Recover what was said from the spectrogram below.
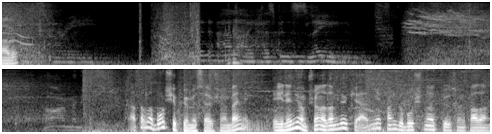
Ne. Adam da boş yapıyor mesela şu an. Ben eğleniyorum şu an. Adam diyor ki ya niye kanka boşuna atıyorsun falan.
